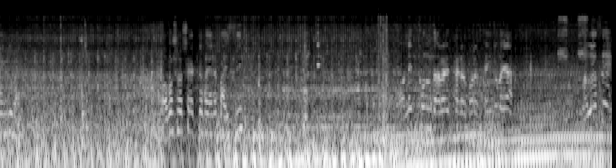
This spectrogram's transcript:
থ্যাংক ইউ ভাই। অবশেষে একটা ভাইয়ের পাইছি। অনেকক্ষণ দাঁড়ায় থাকার পরে, থ্যাংক ইউ ভাইয়া। ভালো আছেন?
